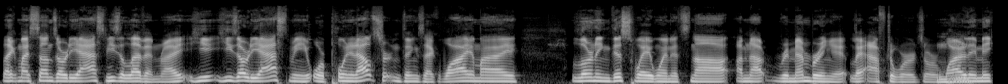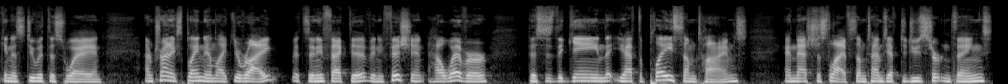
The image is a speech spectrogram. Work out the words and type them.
Like my son's already asked me, he's 11, right? He he's already asked me or pointed out certain things like why am I learning this way when it's not I'm not remembering it afterwards or why are mm-hmm. they making us do it this way and I'm trying to explain to him like you're right it's ineffective and efficient however this is the game that you have to play sometimes and that's just life sometimes you have to do certain things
